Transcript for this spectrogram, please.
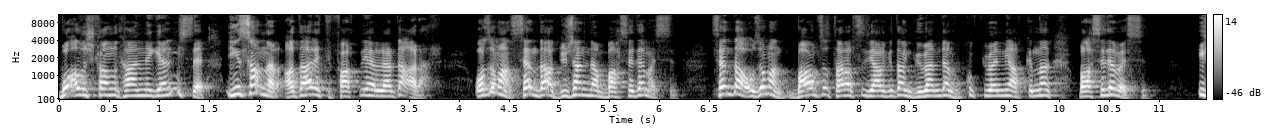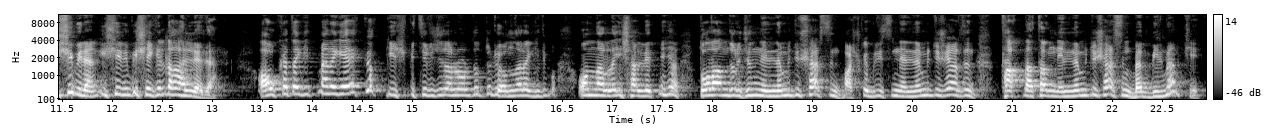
bu alışkanlık haline gelmişse insanlar adaleti farklı yerlerde arar. O zaman sen daha düzenden bahsedemezsin. Sen daha o zaman bağımsız tarafsız yargıdan, güvenden, hukuk güvenliği hakkından bahsedemezsin. İşi bilen işini bir şekilde halleder. Avukata gitmene gerek yok ki iş bitiriciler orada duruyor. Onlara gidip onlarla iş halletmeye dolandırıcının eline mi düşersin? Başka birisinin eline mi düşersin? Taklatanın eline mi düşersin? Ben bilmem ki.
